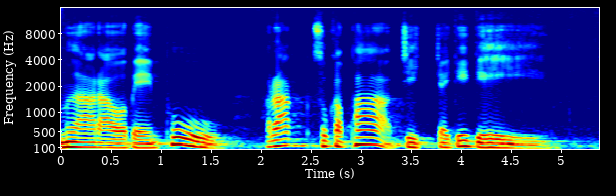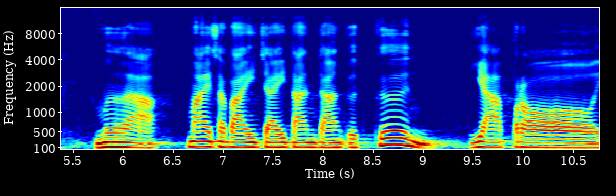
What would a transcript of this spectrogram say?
เมื่อเราเป็นผู้ รักสุขภาพจิตใจที่ดี เมื่อไม่สบายใจต่างๆเกิดขึ้น อย่าปล่อย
